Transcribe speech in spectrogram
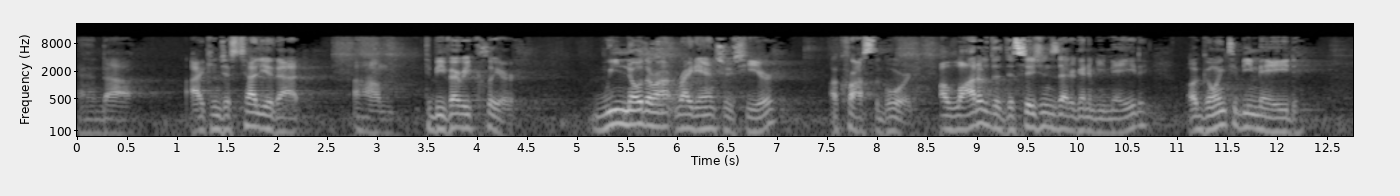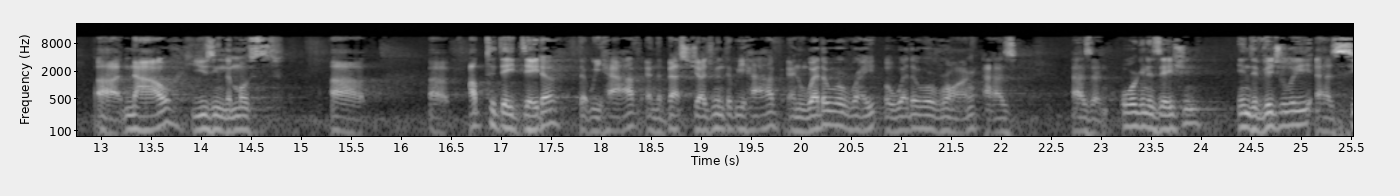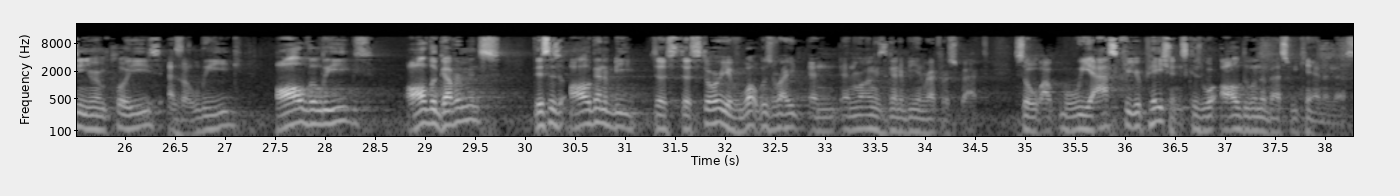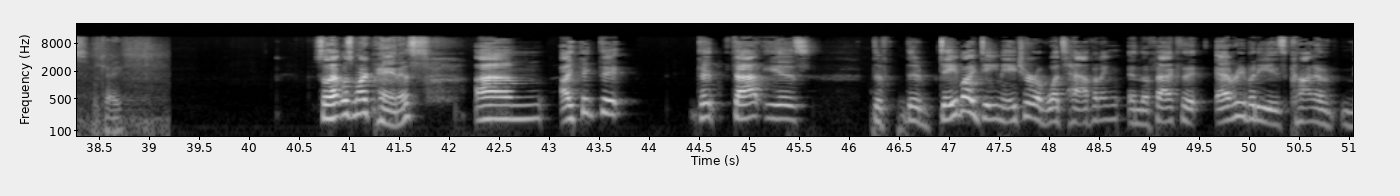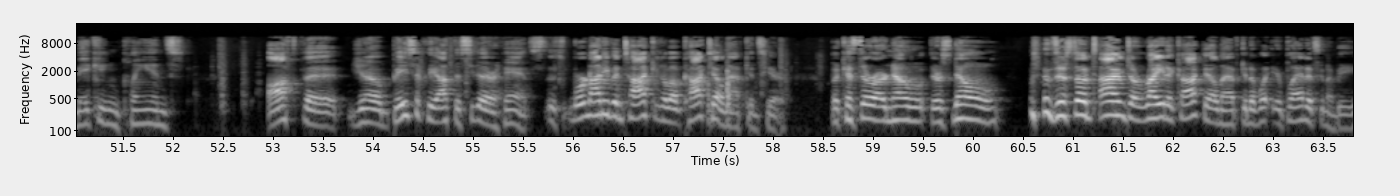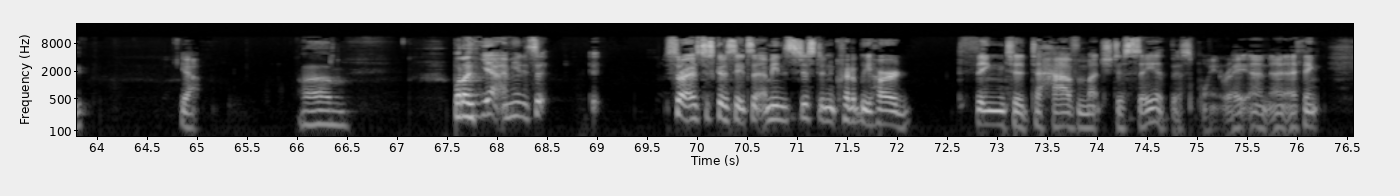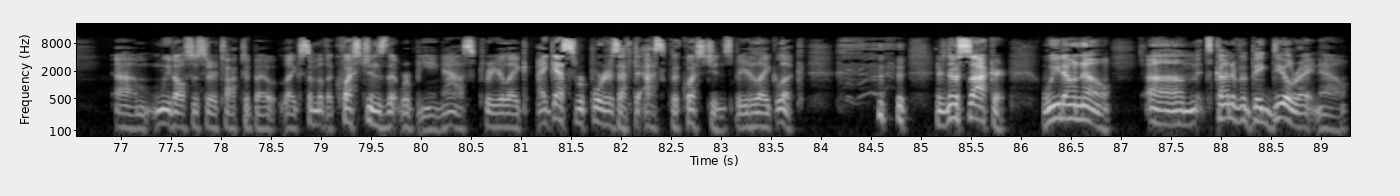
And uh, I can just tell you that, um, to be very clear, we know there aren't right answers here across the board. A lot of the decisions that are going to be made are going to be made uh, now using the most uh, uh, up-to-date data that we have and the best judgment that we have and whether we're right or whether we're wrong as, as an organization, individually, as senior employees, as a league, all the leagues, all the governments, this is all going to be the, the, story of what was right and, and wrong is going to be in retrospect. So uh, we ask for your patience because we're all doing the best we can in this. Okay. So that was Mark Pannes. Um, I think that that that is the the day by day nature of what's happening and the fact that everybody is kind of making plans off the you know basically off the seat of their pants. We're not even talking about cocktail napkins here because there are no there's no there's no time to write a cocktail napkin of what your plan is going to be. Yeah. Um, but I yeah I mean it's a, sorry, I was just going to say it's. I mean, it's just an incredibly hard thing to to have much to say at this point, right? And, and I think um, we'd also sort of talked about like some of the questions that were being asked, where you're like, I guess reporters have to ask the questions, but you're like, look, there's no soccer, we don't know. Um, it's kind of a big deal right now.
